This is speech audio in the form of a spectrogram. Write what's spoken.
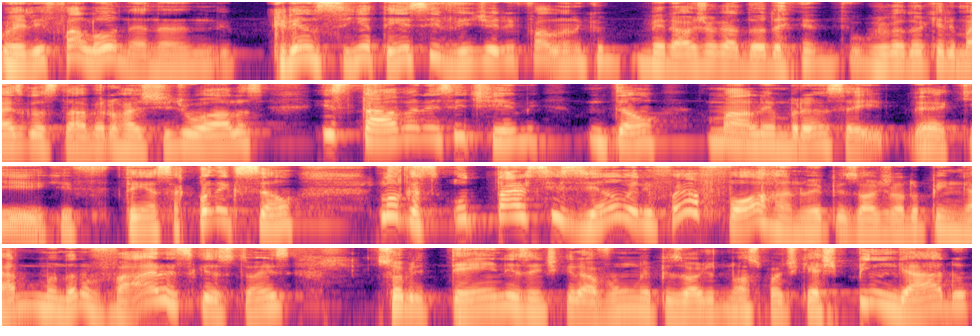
ele falou, né? Na criancinha tem esse vídeo ele falando que o melhor jogador, o jogador que ele mais gostava era o Rashid Wallace, estava nesse time. Então, uma lembrança aí é, que, que tem essa conexão. Lucas, o Tarcisião, ele foi a forra no episódio lá do Pingado, mandando várias questões sobre tênis. A gente gravou um episódio do nosso podcast Pingado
